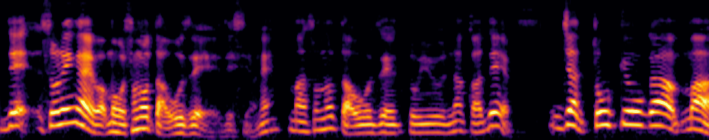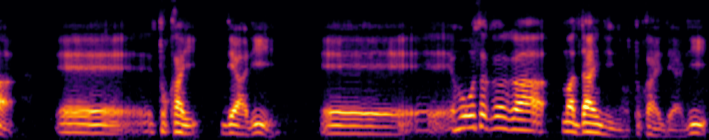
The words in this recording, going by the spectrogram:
で、それ以外はもうその他大勢ですよね。まあ、その他大勢という中で、じゃあ東京が、まあ、えー、都会であり、えー、大阪が、まあ、第二の都会であり、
